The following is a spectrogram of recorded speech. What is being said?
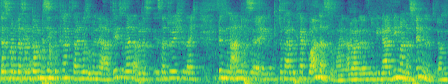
dass, man, dass man doch ein bisschen beknackt sein muss, um in der AfD zu sein, aber das ist natürlich vielleicht, finden anderes äh, total beknackt, woanders zu sein, aber ähm, egal wie man das findet, ähm,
